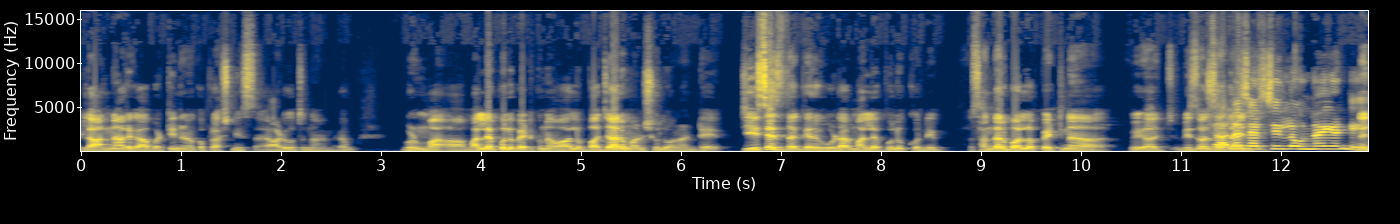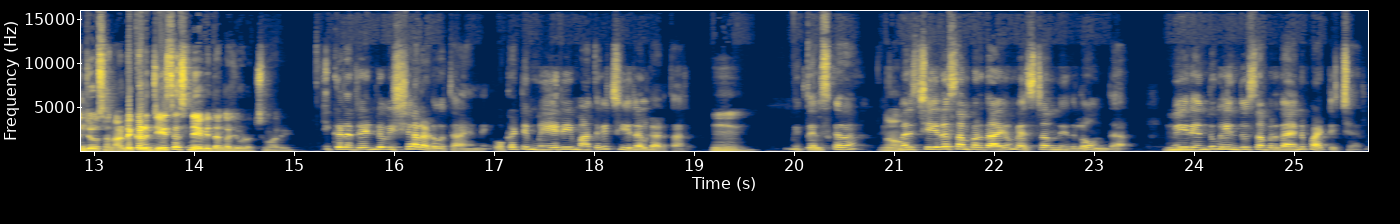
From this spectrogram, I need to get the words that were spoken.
ఇలా అన్నారు కాబట్టి నేను ఒక ప్రశ్న ఇస్తా- అడుగుతున్నాను మేడం. ఇప్పుడు మల్లెపూలు పెట్టుకున్న వాళ్ళు బజారు మనుషులు అని అంటే జీసస్ దగ్గర కూడా మల్లెపూలు కొన్ని సందర్భాల్లో పెట్టిన విజువల్స్ చర్చిల్లో ఉన్నాయండి. నేను చూసాను అంటే ఇక్కడ జీసస్ని ఏ విధంగా చూడొచ్చు మరి? ఇక్కడ రెండు విషయాలు అడుగుతాయండి ఒకటి మేరీ మాతకి చీరలు కడతారు. మీకు తెలుసు కదా? మరి చీర సంప్రదాయం వెస్ట్రన్ ఇదిలో ఉందా? హ్మ్, మీరు ఎందుకు హిందూ సంప్రదాయాన్ని పాటించారు?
